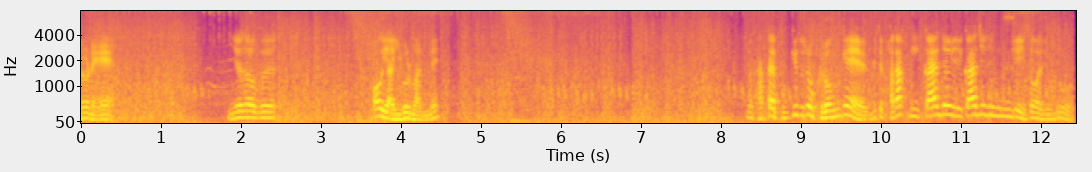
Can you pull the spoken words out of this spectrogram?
그러네. 이 녀석은 어 야 이걸 맞네? 가까이 붙기도 좀 그런 게 밑에 바닥이 까져, 까지는 게 있어가지고.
